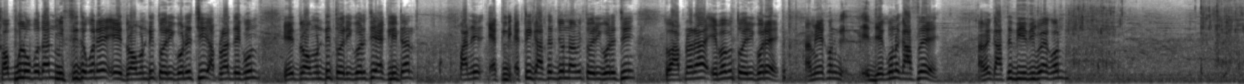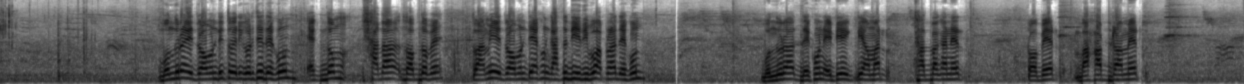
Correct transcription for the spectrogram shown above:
সবগুলো উপাদান মিশ্রিত করে এই দ্রবণটি তৈরি করেছি। আপনারা দেখুন, এই দ্রবণটি তৈরি করেছি এক লিটার পানির এক একটি গাছের জন্য আমি তৈরি করেছি। তো আপনারা এভাবে তৈরি করে আমি এখন যে কোনো গাছে আমি গাছে দিয়ে দিব এখন। বন্ধুরা, এই দ্রবণটি তৈরি করেছি, দেখুন, একদম সাদা ধবধবে। তো আমি এই দ্রবণটি এখন গাছে দিয়ে দিব, আপনারা দেখুন। বন্ধুরা, দেখুন, এটি একটি আমার ছাদ বাগানের টবের বা হাফ ড্রামের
